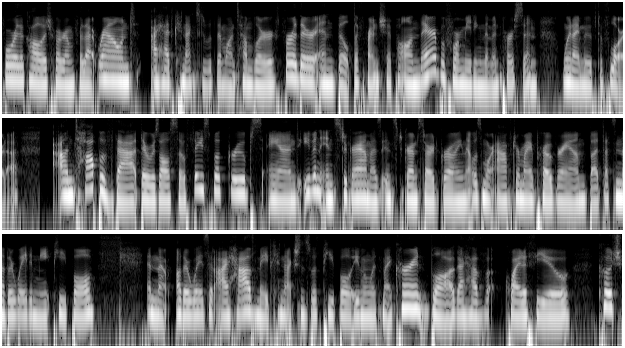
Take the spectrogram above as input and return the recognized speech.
for the college program for that round, I had connected with them on Tumblr further and built the friendship on there before meeting them in person when I moved to Florida. On top of that, there was also Facebook groups and even Instagram as Instagram started growing. That was more after my program, but that's another way to meet people and that other ways that I have made connections with people even with my current blog. I have quite a few coach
